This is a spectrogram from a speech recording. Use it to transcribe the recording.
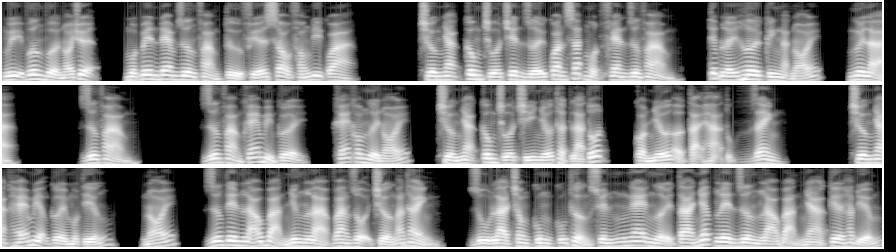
Ngụy Vương vừa nói chuyện, một bên đem Dương Phàm từ phía sau phóng đi qua. Trường nhạc công chúa trên dưới quan sát một phen Dương Phàm tiếp lấy hơi kinh ngạc nói, ngươi là Dương Phàm Dương Phàm khẽ mỉm cười, khẽ không người nói, trường nhạc công chúa trí nhớ thật là tốt, còn nhớ ở tại hạ tục danh. Trường nhạc hé miệng cười một tiếng, nói, Dương tên lão bản nhưng là vang dội trường an thành, dù là trong cung cũng thường xuyên nghe người ta nhắc lên dương lão bản nhà kia hắc điếm.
